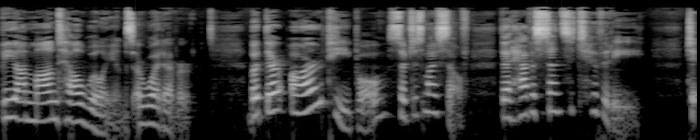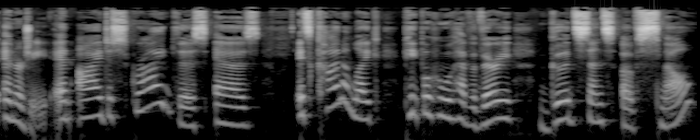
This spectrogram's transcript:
be on Montel Williams or whatever. But there are people, such as myself, that have a sensitivity to energy. And I describe this as it's kind of like people who have a very good sense of smell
